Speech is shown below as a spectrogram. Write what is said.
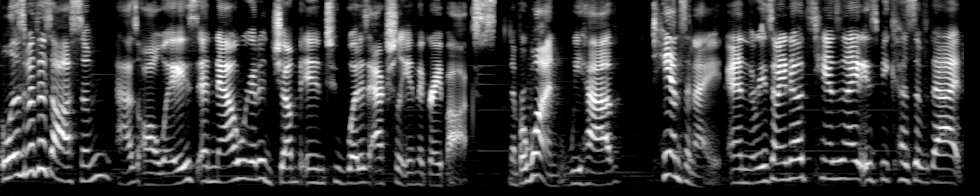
Elizabeth is awesome, as always, and now we're gonna jump into what is actually in the gray box. Number one, we have tanzanite. And the reason I know it's tanzanite is because of that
